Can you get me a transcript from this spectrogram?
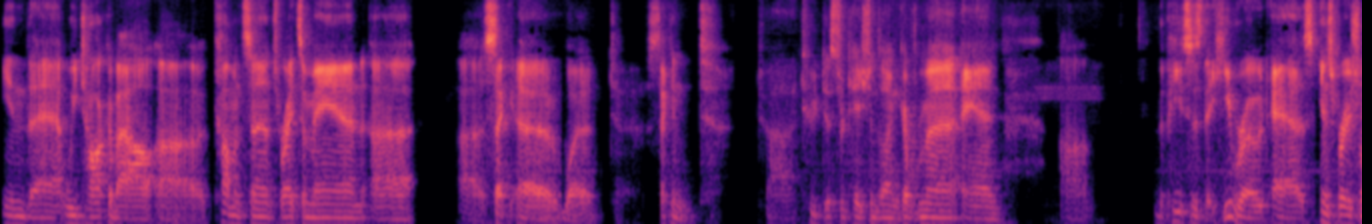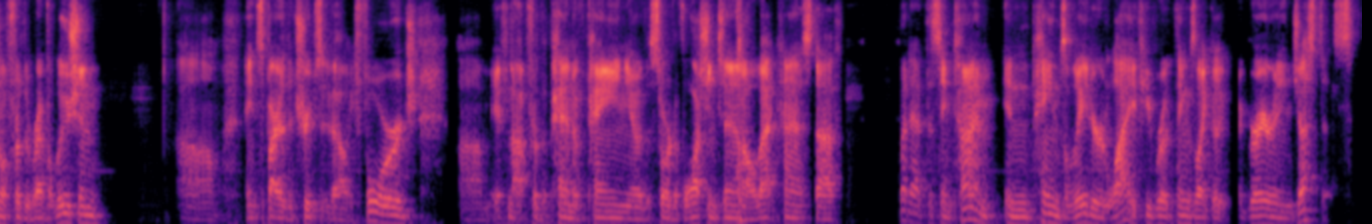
in that we talk about uh, common sense, rights of man, uh, uh sec- uh, what second uh, two dissertations on government and um, the pieces that he wrote as inspirational for the revolution. Um, inspired the troops at Valley Forge. Um, if not for the pen of Paine, you know, the sword of Washington, all that kind of stuff. But at the same time, in Paine's later life, he wrote things like agrarian justice.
